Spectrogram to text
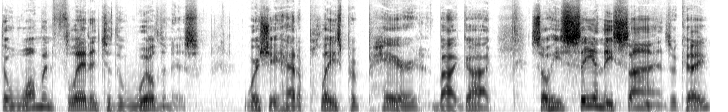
the woman fled into the wilderness where she had a place prepared by God. So he's seeing these signs, okay?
